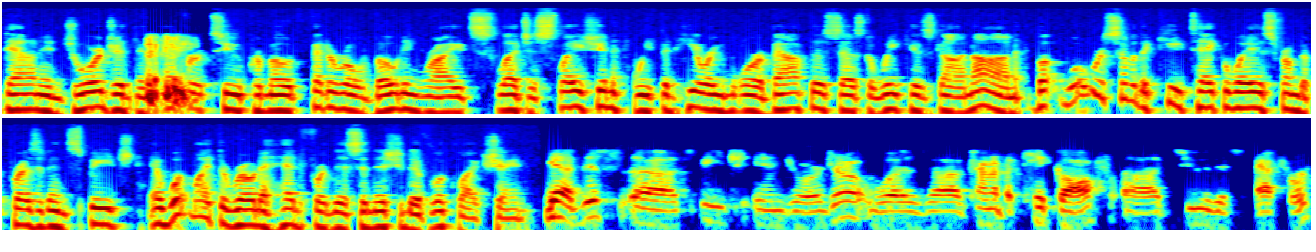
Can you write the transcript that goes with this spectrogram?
down in Georgia in an effort to promote federal voting rights legislation. We've been hearing more about this as the week has gone on. But what were some of the key takeaways from the president's speech, and what might the road ahead for this initiative look like, Shane? Yeah, this uh, speech in Georgia was uh, kind of a kickoff uh, to this effort.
